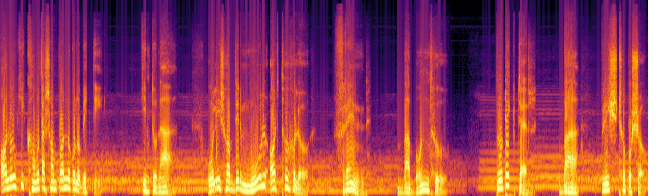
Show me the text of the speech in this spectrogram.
অলৌকিক ক্ষমতা সম্পন্ন কোনো ব্যক্তি। কিন্তু না অলি শব্দের মূল অর্থ হল ফ্রেন্ড বা বন্ধু প্রোটেক্টর বা পৃষ্ঠপোষক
